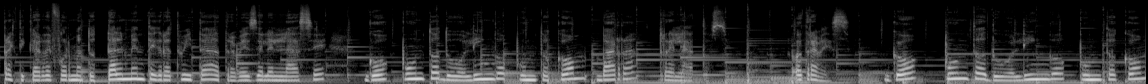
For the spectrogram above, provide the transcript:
practicar de forma totalmente gratuita a través del enlace go.duolingo.com barra relatos. Otra vez, go.duolingo.com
